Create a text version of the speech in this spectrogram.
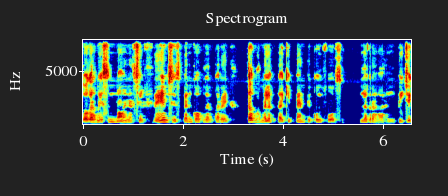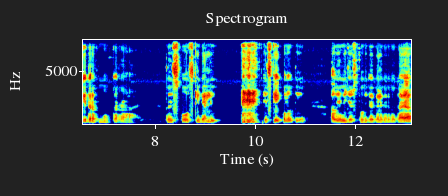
तो अगर हम इस नॉन इनर्शियल फ्रेम से इस पेन को ऑब्ज़र्व करें तब हमें लगता है कि पेन पे कोई फोर्स लग रहा है, ये पीछे की तरफ़ मूव कर रहा है। तो इस फोर्स की वैल्यू किसके इक्वल होती है? अभी अभी जस्ट थोड़ी देर पहले मैंने बताया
